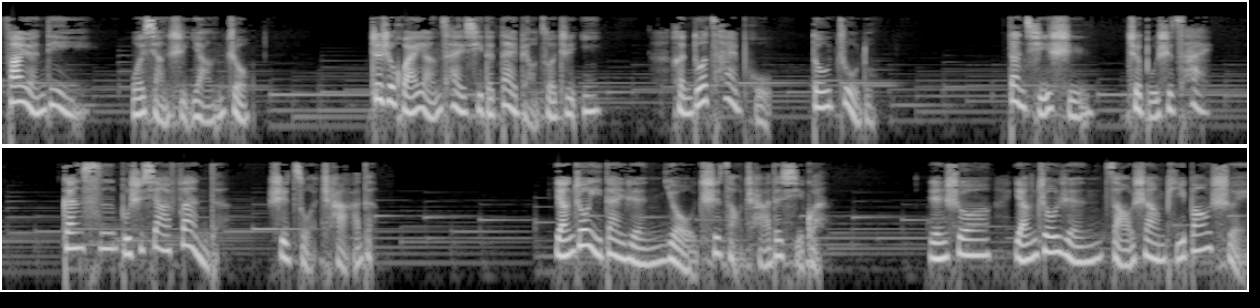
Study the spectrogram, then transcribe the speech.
发源地，我想是扬州。这是淮扬菜系的代表作之一，很多菜谱都注录。但其实这不是菜，干丝不是下饭的，是佐茶的。扬州一代人有吃早茶的习惯，人说扬州人早上皮包水，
